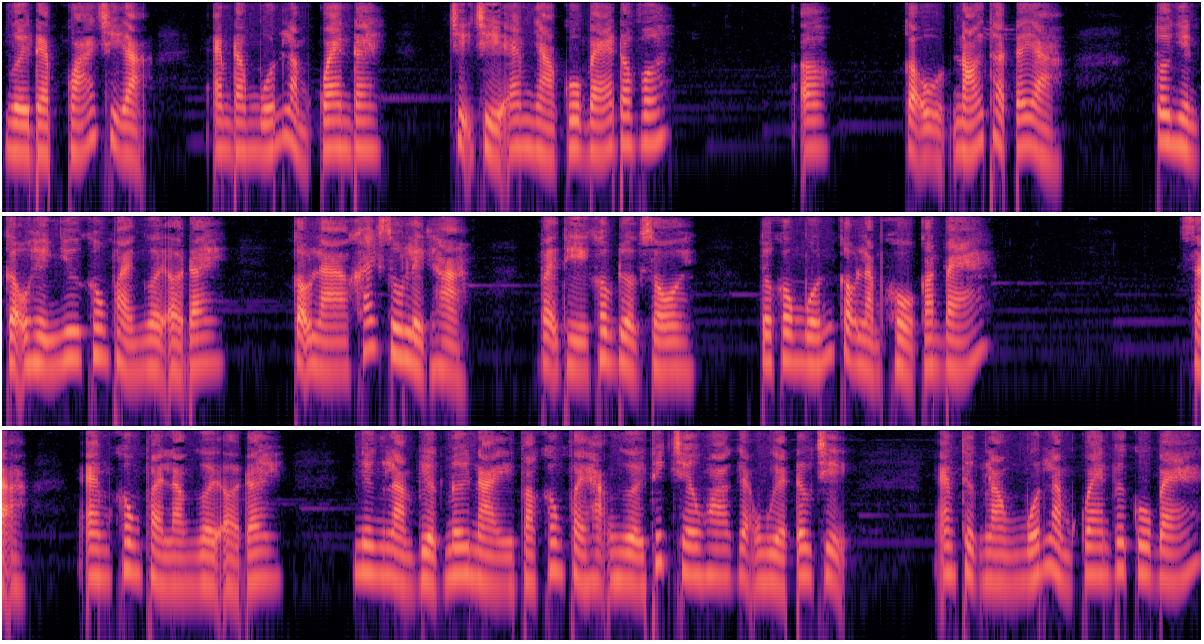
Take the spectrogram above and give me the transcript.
Người đẹp quá chị ạ. Em đang muốn làm quen đây. Chị chỉ em nhà cô bé đó với. Ơ, cậu nói thật đấy à? Tôi nhìn cậu hình như không phải người ở đây. Cậu là khách du lịch hả? Vậy thì không được rồi. Tôi không muốn cậu làm khổ con bé. Dạ, em không phải là người ở đây. Nhưng làm việc nơi này và không phải hạng người thích trêu hoa gẹo nguyệt đâu chị. Em thực lòng muốn làm quen với cô bé.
